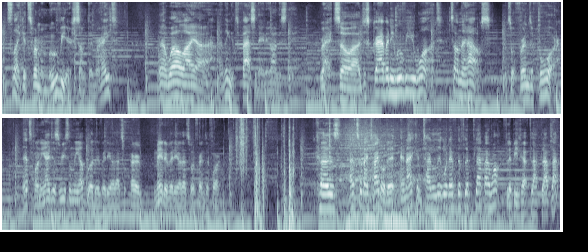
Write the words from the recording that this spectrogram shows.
It's like it's from a movie or something, right? Yeah, well, I, uh, I think it's fascinating, honestly. Right, so, uh, just grab any movie you want. It's on the house. That's what friends are for. That's funny, I just recently uploaded a video that's, or made a video, that's what friends are for because that's what I titled it, and I can title it whatever the flip flap I want. Flippy flap flap flap flap.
